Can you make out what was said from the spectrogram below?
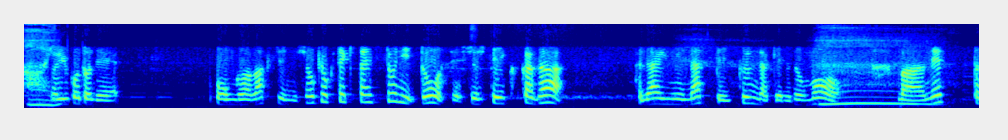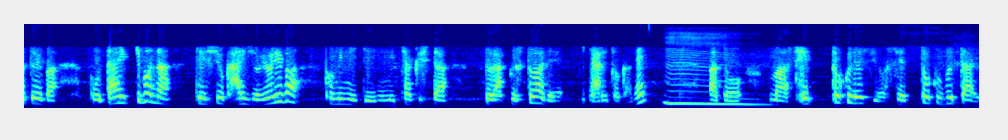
はい。ということで今後はワクチンに消極的な人にどう接種していくかが課題になっていくんだけれども、うん。まあね、例えばこう大規模な撤収会場よりはコミュニティに密着したドラッグストアでやるとかね。うん。あと、まあ、説得ですよ。説得舞台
